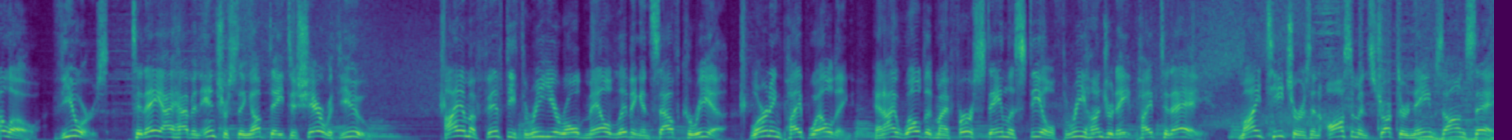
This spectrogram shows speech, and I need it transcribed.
Hello, viewers. Today I have an interesting update to share with you. I am a 53-year-old male living in South Korea, learning pipe welding, and I welded my first stainless steel 308 pipe today. My teacher is an awesome instructor named Zzang Se,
